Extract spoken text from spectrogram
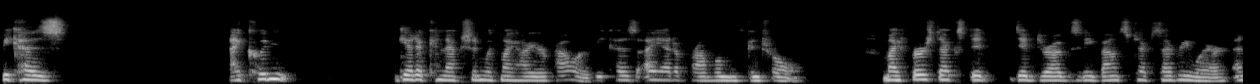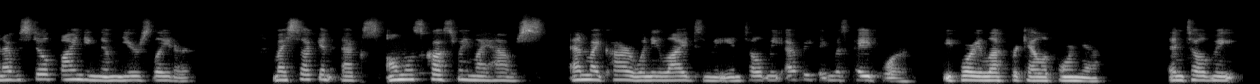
because I couldn't get a connection with my higher power because I had a problem with control. My first ex did, did drugs and he bounced checks everywhere, and I was still finding them years later. My second ex almost cost me my house and my car when he lied to me and told me everything was paid for before he left for California and told me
